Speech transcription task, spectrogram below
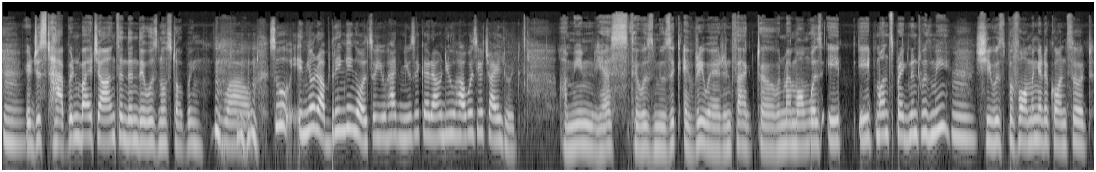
It just happened by chance, and then there was no stopping. Wow. so, in your upbringing, also, you had music around you. How was your childhood? I mean, yes, there was music everywhere. In fact, uh, when my mom was eight eight months pregnant with me, she was performing at a concert.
